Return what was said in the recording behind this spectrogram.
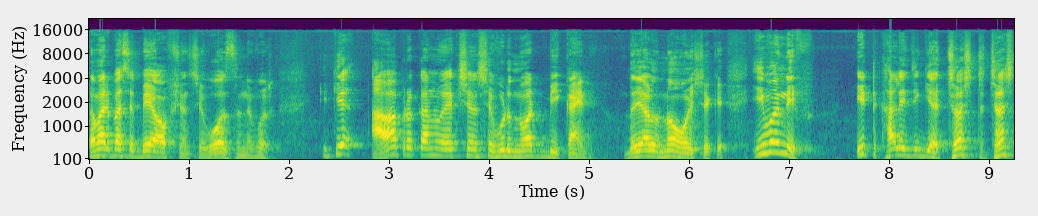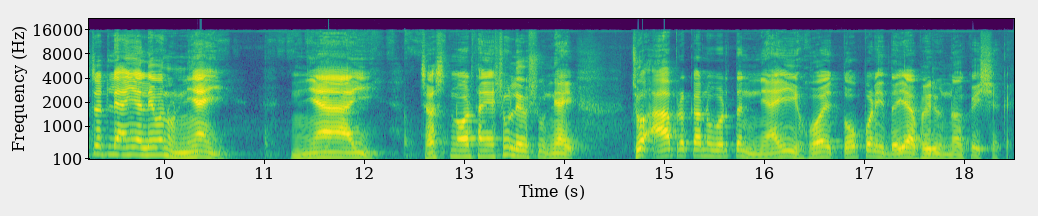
તમારી પાસે બે ઓપ્શન છે વોઝ અને વર કે આવા પ્રકારનું એક્શન છે વુડ નોટ બી કાઇન્ડ દયાળુ ન હોઈ શકે. ઇવન ઇફ ઇટ ખાલી જગ્યા જસ્ટ જસ્ટ એટલે અહીંયા લેવાનું ન્યાય. ન્યાયી. જસ્ટનો અર્થ અહીંયા શું લેવશું ન્યાય. જો આ પ્રકારનું વર્તન ન્યાયી હોય તો પણ એ દયાભર્યું ન કહી શકાય.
